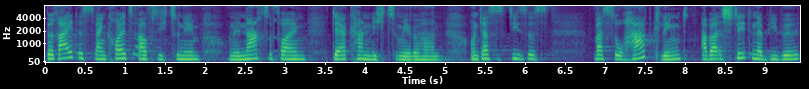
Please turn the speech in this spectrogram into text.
bereit ist, sein Kreuz auf sich zu nehmen und um ihm nachzufolgen, der kann nicht zu mir gehören. Und das ist dieses, was so hart klingt, aber es steht in der Bibel,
